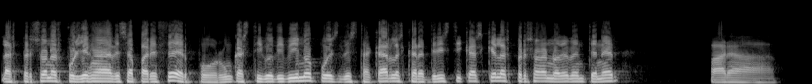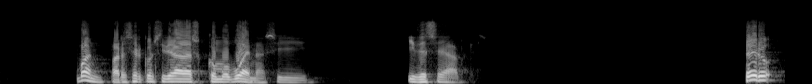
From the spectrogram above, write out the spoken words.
las personas pues llegan a desaparecer por un castigo divino, pues destacar las características que las personas no deben tener para, bueno, para ser consideradas como buenas y, y deseables. Pero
